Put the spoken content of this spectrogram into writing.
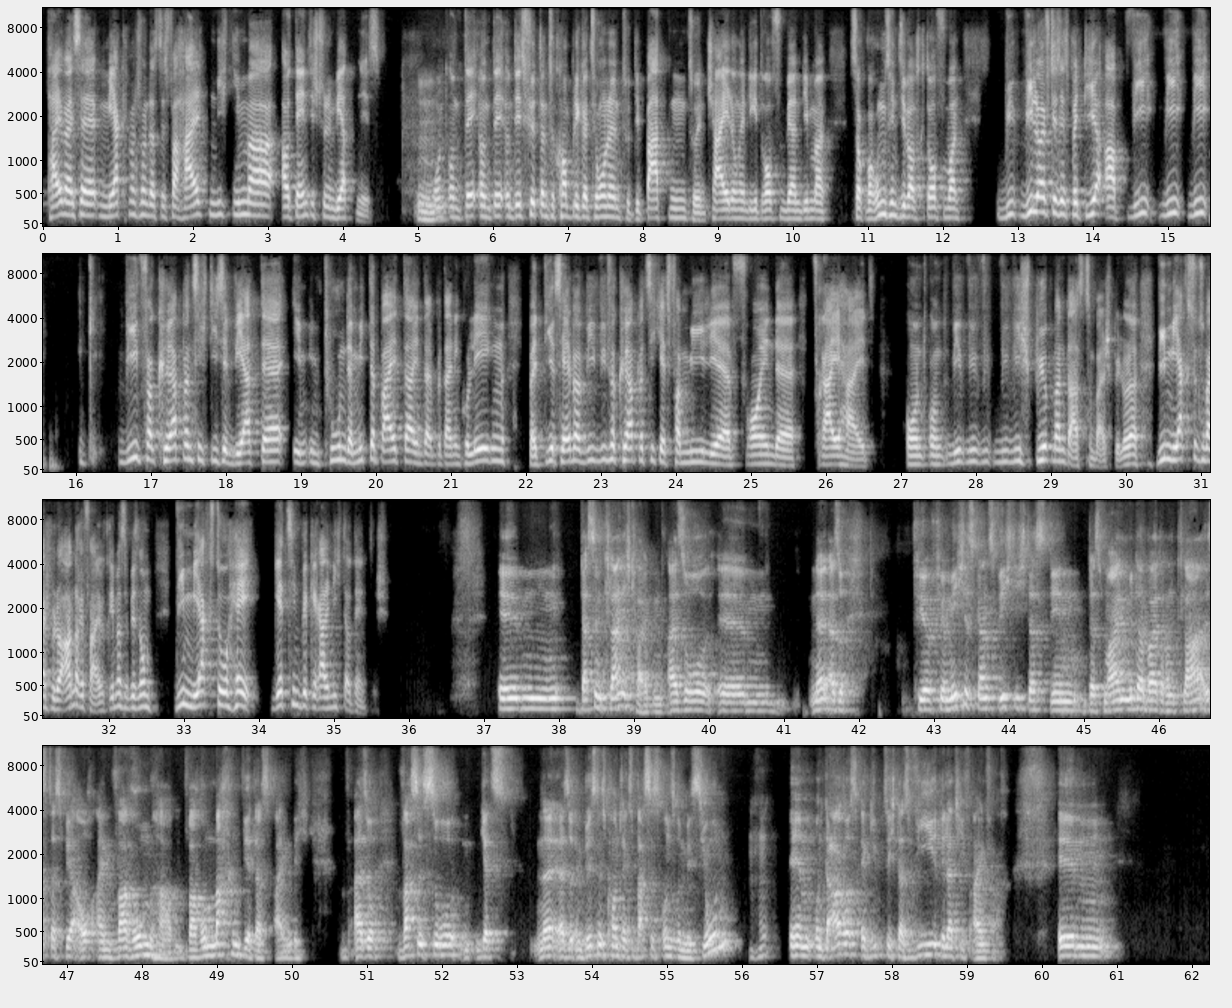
teilweise merkt man schon, dass das Verhalten nicht immer authentisch zu den Werten ist. Mhm. Und, und, de, und, de, und das führt dann zu Komplikationen, zu Debatten, zu Entscheidungen, die getroffen werden, die man sagt, warum sind sie überhaupt getroffen worden? Wie, wie läuft es jetzt bei dir ab? Wie, wie, wie, wie verkörpern sich diese Werte im, im Tun der Mitarbeiter, in de, bei deinen Kollegen, bei dir selber? Wie, wie verkörpert sich jetzt Familie, Freunde, Freiheit? Und, und wie, wie, wie, wie spürt man das zum Beispiel? Oder wie merkst du zum Beispiel, oder andere Frage, drehen wir es ein bisschen um, wie merkst du, hey, jetzt sind wir gerade nicht authentisch? Ähm, das sind Kleinigkeiten. Also, ähm, ne, also für, für mich ist ganz wichtig, dass, den, dass meinen Mitarbeitern klar ist, dass wir auch ein Warum haben. Warum machen wir das eigentlich? Also, was ist so jetzt, ne, also im Business-Kontext, was ist unsere Mission? Mhm. Ähm, und daraus ergibt sich das Wie relativ einfach. Ähm,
